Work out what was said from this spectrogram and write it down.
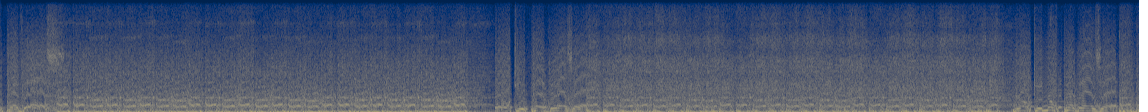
you perverse. you perversa. Não, que perversa.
